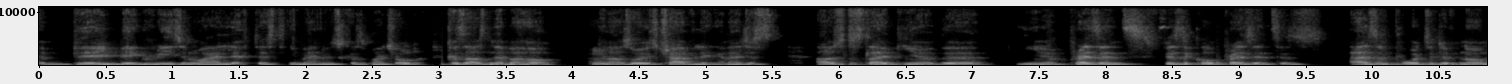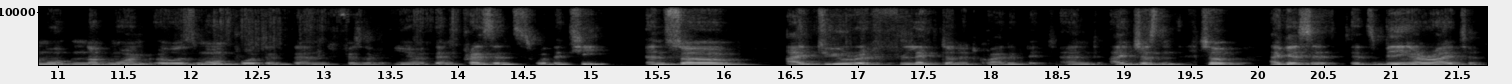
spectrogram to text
a very big reason why i left destiny man was because of my children because i was never home mm. and i was always traveling and i just i was just like you know the you know presence physical presence is as important if no more not more it was more important than physical you know than presence with a t and so I do reflect on it quite a bit. And I just, so I guess it, it's being a writer.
